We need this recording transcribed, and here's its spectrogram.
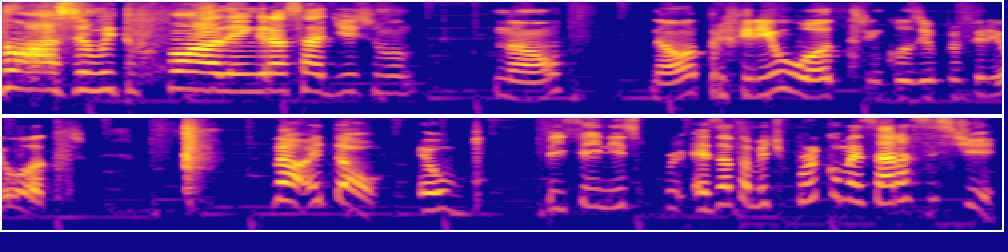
nossa, é muito foda, é engraçadíssimo. Não, não, eu preferi o outro, inclusive eu preferi o outro. Não, então, eu pensei nisso por- exatamente por começar a assistir.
